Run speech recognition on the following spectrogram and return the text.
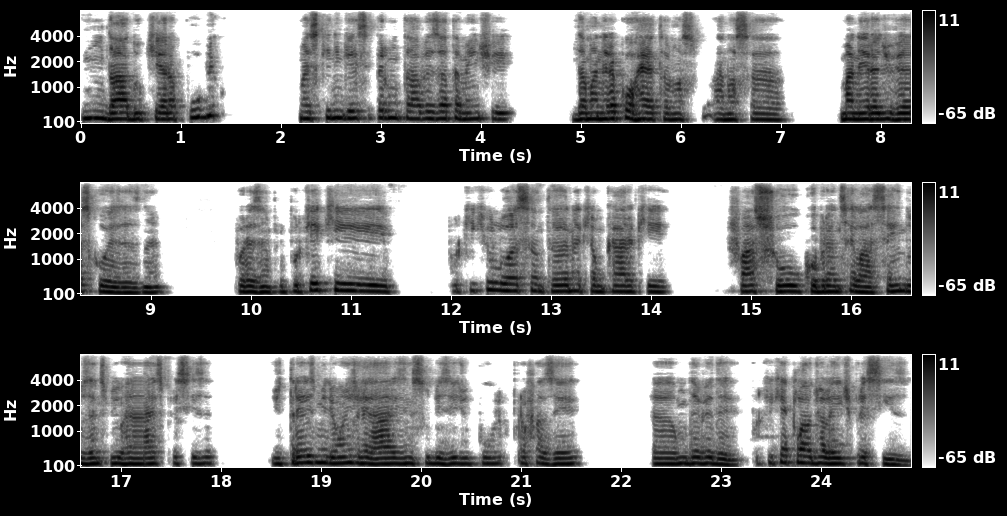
um dado que era público, mas que ninguém se perguntava exatamente da maneira correta a, nosso, a nossa maneira de ver as coisas, né? Por exemplo, por que que por que que o Luan Santana, que é um cara que faz show cobrando, sei lá, 100, 200 mil reais, precisa de 3 milhões de reais em subsídio público para fazer uh, um DVD? Por que que a Cláudia Leite precisa?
